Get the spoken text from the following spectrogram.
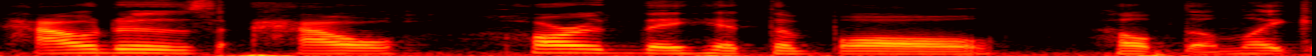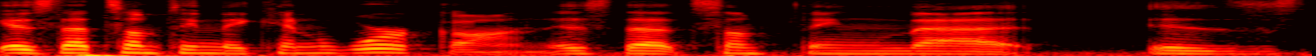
How does how hard they hit the ball help them? Like is that something they can work on? Is that something that is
